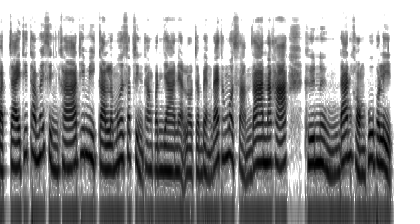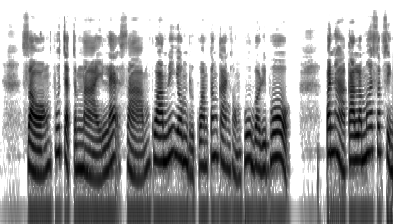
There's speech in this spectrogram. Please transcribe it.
ปัจจัยที่ทำให้สินค้าที่มีการละเมิดทรัพย์สินทางปัญญาเนี่ยเราจะแบ่งได้ทั้งหมด 3 ด้านนะคะ คือ 1. ด้านของผู้ผลิต 2. ผู้จัดจำหน่ายและ 3. ความนิยมหรือความต้องการของผู้บริโภค ปัญหาการละเมิดทรัพย์สิน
